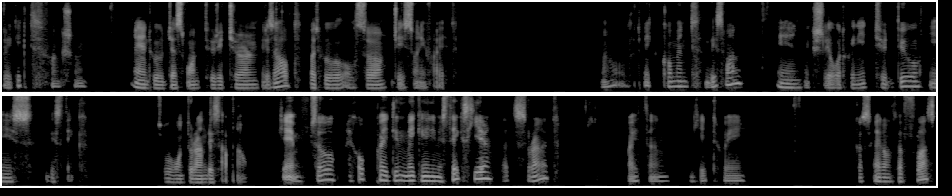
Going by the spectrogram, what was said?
predict function. And we just want to return result, but we will also JSONify it. Now let me comment this one. And actually what we need to do is this thing. So we want to run this up now. Okay, so I hope I didn't make any mistakes here. Let's run it. Python gateway, because I don't have Flask.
